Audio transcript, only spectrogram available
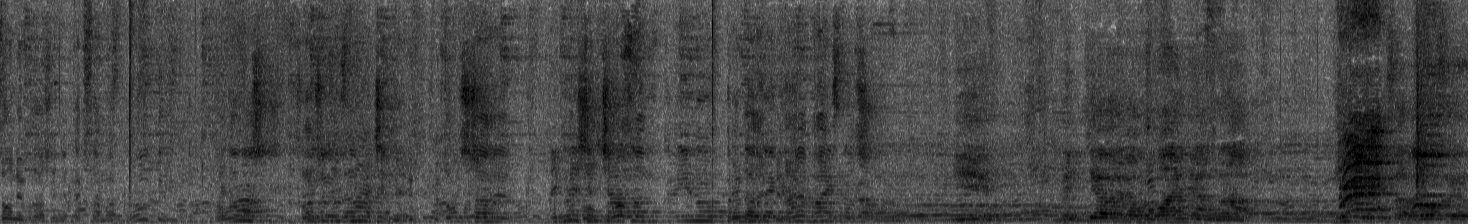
зони враження так само руки, голова, Хочу зазначити, що удари, найближчим часом в Україну прибуде грандмайстер шоу. і миттєве реагування на будь-які загрози,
